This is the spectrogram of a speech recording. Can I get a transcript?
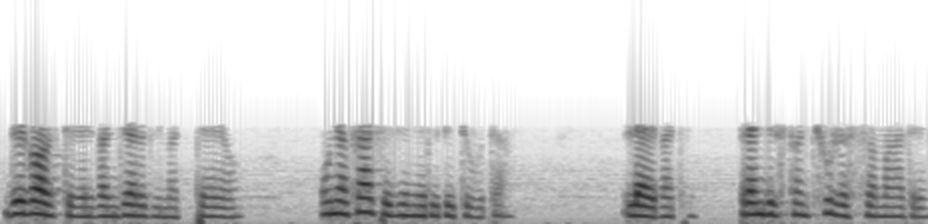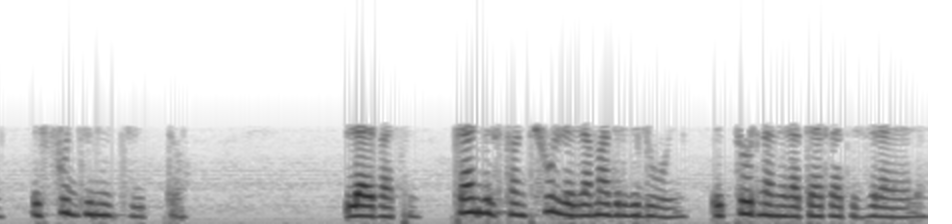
Due volte nel Vangelo di Matteo una frase viene ripetuta, Levati, prendi il fanciullo e sua madre e fuggi in Egitto. Levati, prendi il fanciullo e la madre di lui e torna nella terra di Israele.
